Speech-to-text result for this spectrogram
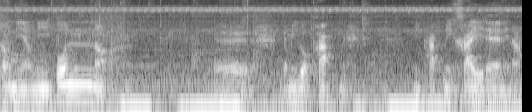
ข้าวเหนียวมีป่นเนาะเออก็มีลวกผักเนี่ยมีผักมีไข่แดงนี่เนาะ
